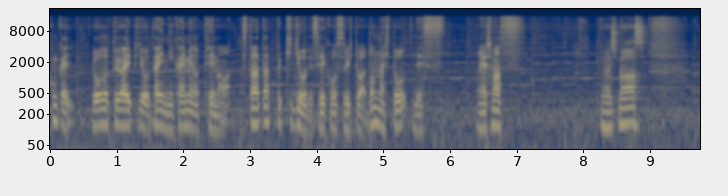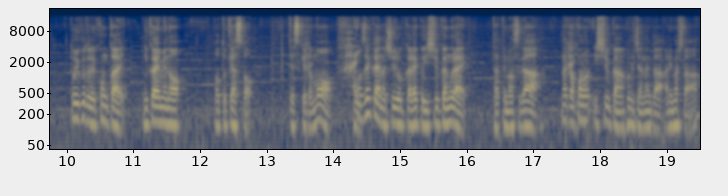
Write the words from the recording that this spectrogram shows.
今回ロードトゥ IPO 第2回目のテーマはスタートアップ企業で成功する人はどんな人です？お願いします。お願いします。ということで今回2回目のポッドキャストですけども、はい。前回の収録から約1週間ぐらい経ってますがなんかこの1週間、フルちゃんなんかありました？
